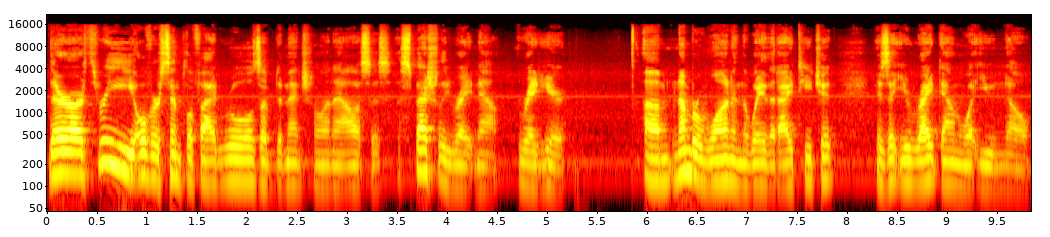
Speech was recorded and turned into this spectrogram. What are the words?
There are three oversimplified rules of dimensional analysis, especially right now, right here. Um, number one, in the way that I teach it, is that you write down what you know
